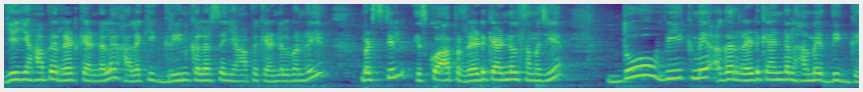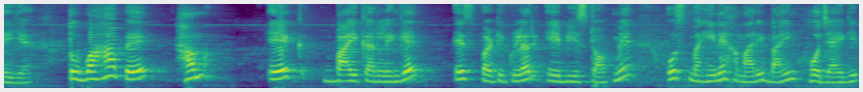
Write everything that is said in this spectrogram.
ये यहाँ पे रेड कैंडल है, हालाँकि ग्रीन कलर से यहाँ पे कैंडल बन रही है बट स्टिल इसको आप रेड कैंडल समझिए। दो वीक में अगर रेड कैंडल हमें दिख गई है तो वहाँ पे हम एक बाई कर लेंगे। इस पर्टिकुलर ए बी स्टॉक में उस महीने हमारी बाइंग हो जाएगी।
